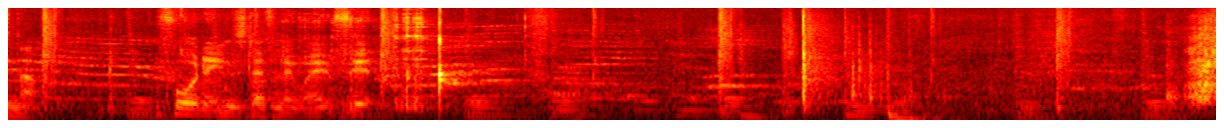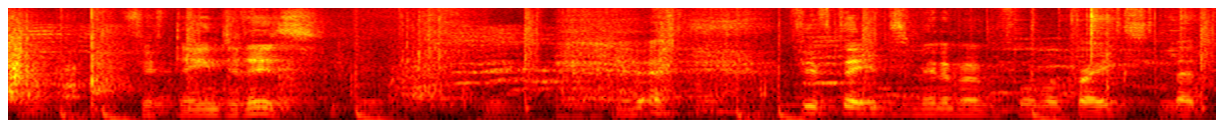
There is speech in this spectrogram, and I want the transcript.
No. 14's definitely won't fit. 15s it is. 15's minimum for my brakes. That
